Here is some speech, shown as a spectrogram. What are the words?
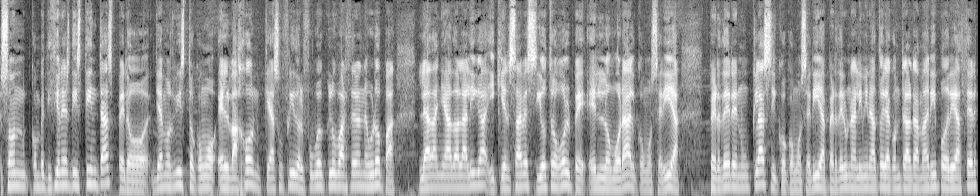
son competiciones distintas, pero ya hemos visto cómo el bajón que ha sufrido el Fútbol Club Barcelona en Europa le ha dañado a la liga y quién sabe si otro golpe en lo moral, como sería perder en un clásico, como sería perder una eliminatoria contra el Real Madrid, podría hacer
